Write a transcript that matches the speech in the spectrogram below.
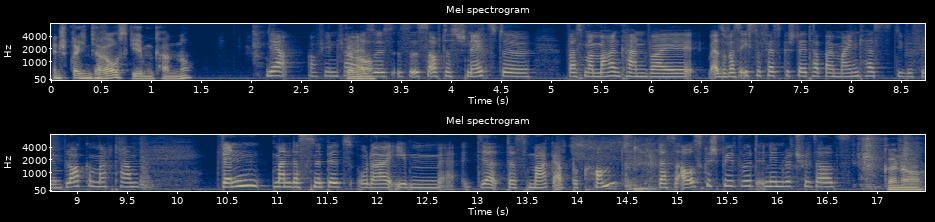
entsprechend herausgeben kann, ne? Ja, auf jeden Fall. Genau. Also es, es ist auch das Schnellste, was man machen kann, weil, also was ich so festgestellt habe bei meinen Tests, die wir für den Blog gemacht haben, wenn man das Snippet oder eben das Markup bekommt, das ausgespielt wird in den Rich Results. Genau.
